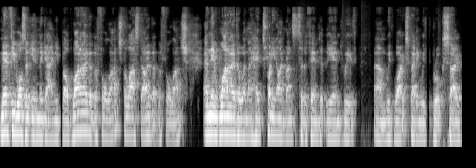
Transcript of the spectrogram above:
Murphy wasn't in the game. He bowled one over before lunch, the last over before lunch, and then one over when they had 29 runs to defend at the end with um, with Woakes batting with Brooks. So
